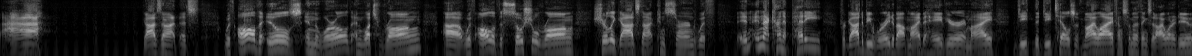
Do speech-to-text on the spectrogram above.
Ah, God's not. That's with all the ills in the world and what's wrong, uh, with all of the social wrong. Surely God's not concerned with. Isn't that kind of petty for God to be worried about my behavior and my de- the details of my life and some of the things that I want to do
